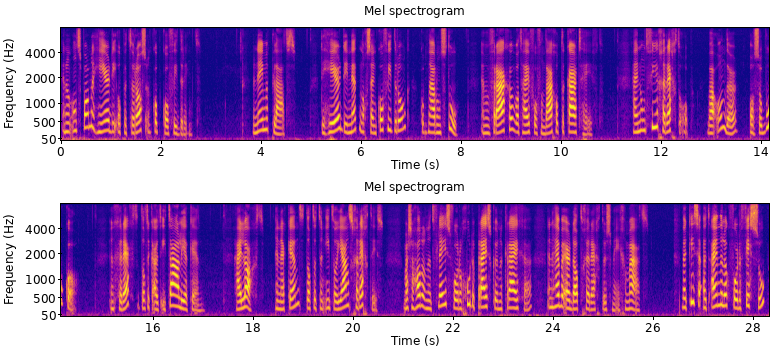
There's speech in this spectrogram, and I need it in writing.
en een ontspannen heer die op het terras een kop koffie drinkt. We nemen plaats. De heer die net nog zijn koffie dronk, komt naar ons toe. en we vragen wat hij voor vandaag op de kaart heeft. Hij noemt vier gerechten op, waaronder ossobuco, een gerecht dat ik uit Italië ken. Hij lacht en erkent dat het een Italiaans gerecht is, maar ze hadden het vlees voor een goede prijs kunnen krijgen en hebben er dat gerecht dus mee gemaakt. Wij kiezen uiteindelijk voor de vissoep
